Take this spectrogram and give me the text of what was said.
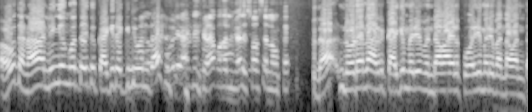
ಹೌದಣ್ಣ ನಿಂಗೆ ಹೆಂಗ್ ಗೊತ್ತಾಯ್ತು ಕಾಗಿದ ಹಾಕಿದೀವಂತ ಹೇಳಕ್ ಹೋದಲ್ ಮೇಲೆ ವಿಶ್ವಾಸ ಇಲ್ಲ ನಮ್ಗೆ? ಹೌದಾ? ನೋಡೋಣ ಅದ್ರ ಕಾಗಿ ಮರಿ ಬಂದಾವ ಇಲ್ಲ ಕೋಳಿ ಮರಿ ಬಂದಾವ ಅಂತ.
